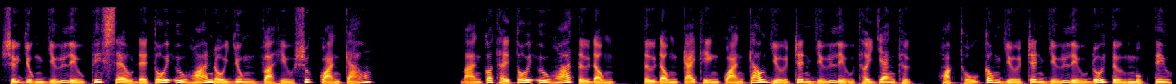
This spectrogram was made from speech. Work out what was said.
sử dụng dữ liệu pixel để tối ưu hóa nội dung và hiệu suất quảng cáo. Bạn có thể tối ưu hóa tự động, tự động cải thiện quảng cáo dựa trên dữ liệu thời gian thực, hoặc thủ công dựa trên dữ liệu đối tượng mục tiêu.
